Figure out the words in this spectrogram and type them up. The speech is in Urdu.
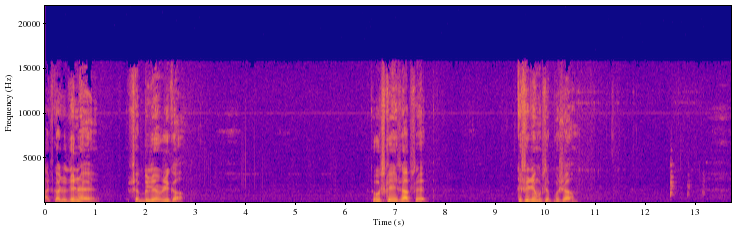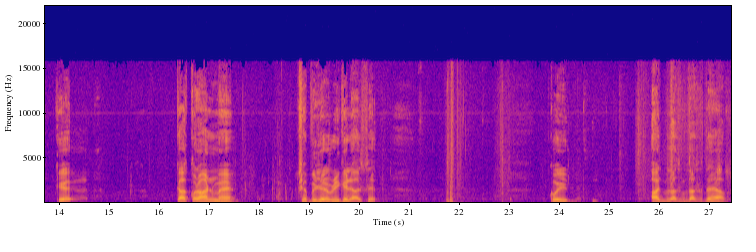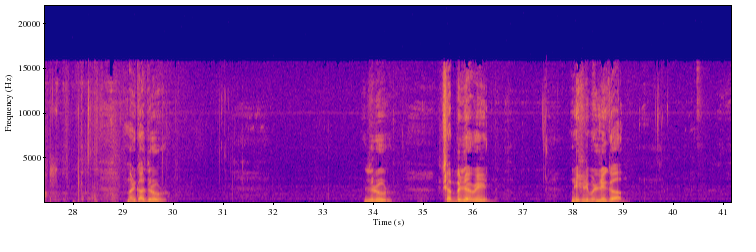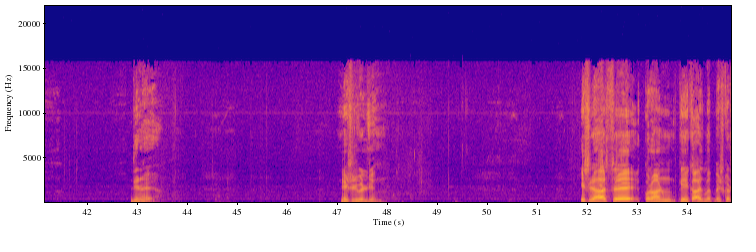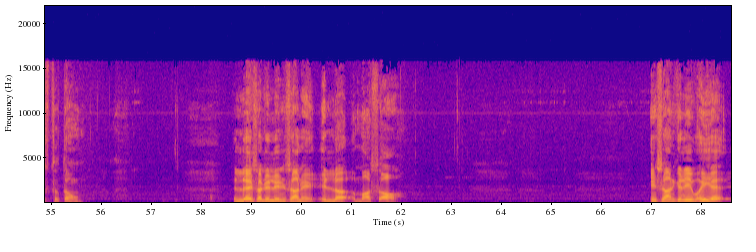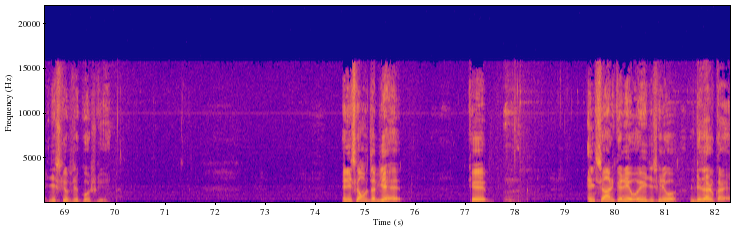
آج کا جو دن ہے چھبیس جنوری کا تو اس کے حساب سے کسی نے مجھ سے پوچھا کہ کیا قرآن میں چھبیس جنوری کے لحاظ سے کوئی آج بتا سکتے ہیں آپ میں نے کہا ضرور ضرور چھبیس جنوری نیشنل بلڈنگ کا دن ہے نیشنل بلڈنگ اس لحاظ سے قرآن کی ایک میں پیش کر سکتا ہوں لے سلیل انسان اللہ ماسا انسان کے لیے وہی ہے جس کی اس نے کوشش کی یعنی اس کا مطلب یہ ہے کہ انسان کے لیے وہی جس کے لیے وہ ڈیزرو کرے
